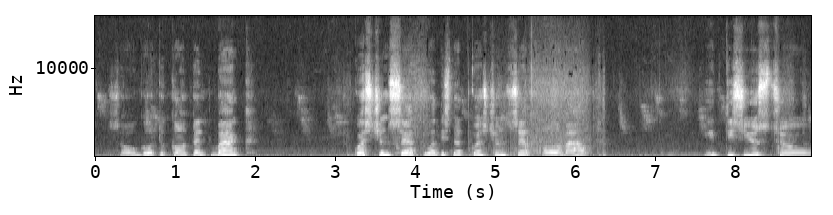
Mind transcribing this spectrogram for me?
So go to content bank. Question set. What is that question set all about? It is used to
